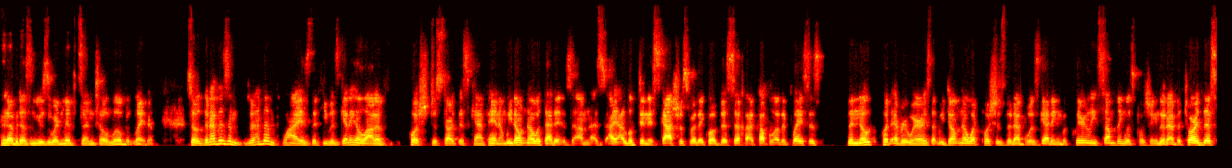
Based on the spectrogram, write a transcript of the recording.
The Rebbe doesn't use the word mitzvah until a little bit later. So the Rebbe, the Rebbe implies that he was getting a lot of push to start this campaign, and we don't know what that is. Um, I, I, looked in Iskashus where they quote this, a couple other places. The note put everywhere is that we don't know what pushes the Rebbe was getting, but clearly something was pushing the Rebbe toward this,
